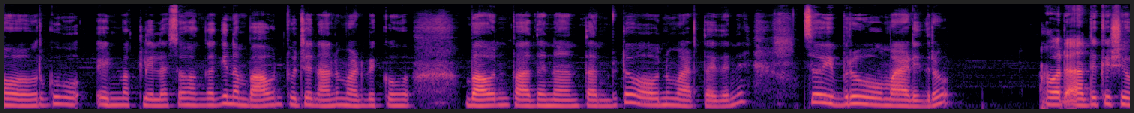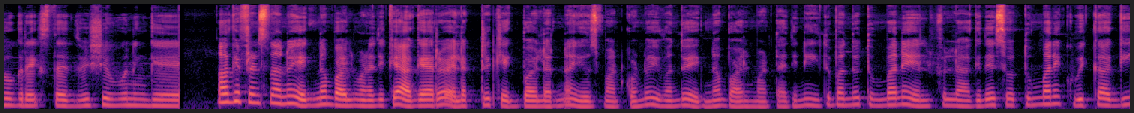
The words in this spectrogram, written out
ಅವ್ರಿಗೂ ಹೆಣ್ಮಕ್ಳಿಲ್ಲ. ಸೊ ಹಾಗಾಗಿ ನಮ್ಮ ಭಾವನ ಪೂಜೆ ನಾನು ಮಾಡಬೇಕು, ಭಾವನ ಪಾದನ ಅಂತ ಅಂದ್ಬಿಟ್ಟು ಅವನು ಮಾಡ್ತಾಯಿದ್ದೇನೆ ಸೊ ಇಬ್ಬರು ಮಾಡಿದರು. ಅವ್ರು ಅದಕ್ಕೆ ಶಿವಗೆ ರೇಗಿಸ್ತಾ ಇದ್ವಿ. ಶಿವು ಹಾಗೆ ಫ್ರೆಂಡ್ಸ್ ನಾನು ಎಗ್ನ ಬಾಯ್ಲ್ ಮಾಡೋದಕ್ಕೆ ಯಾರೋ ಎಲೆಕ್ಟ್ರಿಕ್ ಎಗ್ ಬಾಯ್ಲರ್ನ ಯೂಸ್ ಮಾಡಿಕೊಂಡು ಈ ಒಂದು ಎಗ್ನ ಬಾಯ್ಲ್ ಮಾಡ್ತಾ ಇದ್ದೀನಿ. ಇದು ಬಂದು ತುಂಬಾ ಹೆಲ್ಪ್ಫುಲ್ ಆಗಿದೆ. ಸೊ ತುಂಬಾ ಕ್ವಿಕ್ಕಾಗಿ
